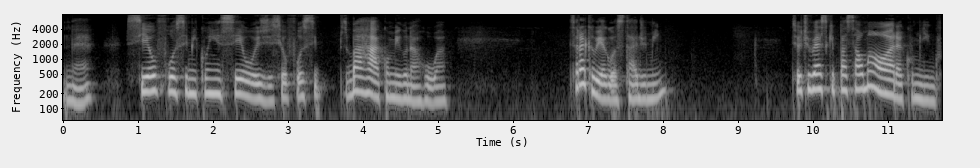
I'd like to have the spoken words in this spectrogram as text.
né? Se eu fosse me conhecer hoje, se eu fosse esbarrar comigo na rua, será que eu ia gostar de mim? Se eu tivesse que passar uma hora comigo,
